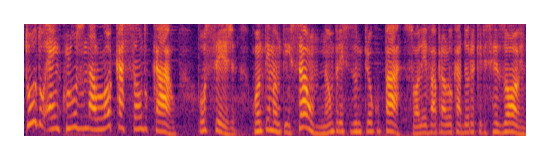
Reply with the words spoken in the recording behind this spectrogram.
Tudo é incluso na locação do carro. Ou seja, quando tem manutenção, não preciso me preocupar, só levar para a locadora que eles resolvem.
